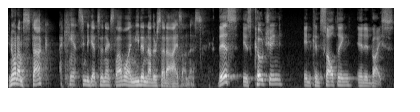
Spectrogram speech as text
you know what, I'm stuck. I can't seem to get to the next level. I need another set of eyes on this. This is coaching in consulting and advice.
